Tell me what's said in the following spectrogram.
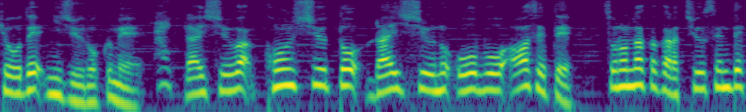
今日で26名、はい、来週は今週と来週の応募を合わせてその中から抽選で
